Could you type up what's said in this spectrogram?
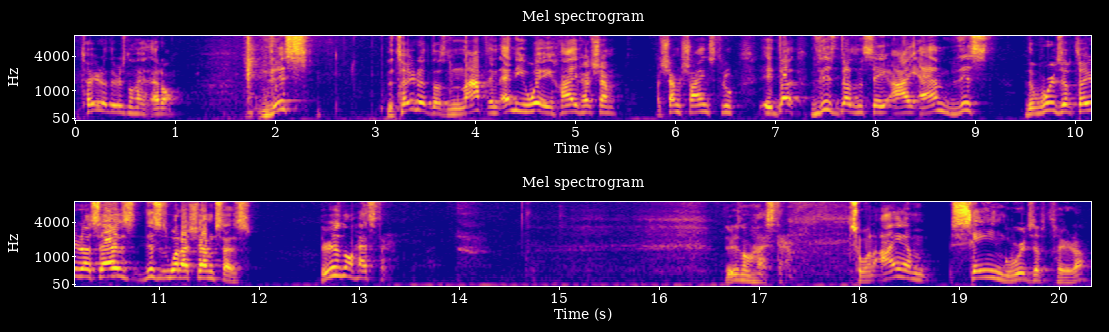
In Torah, there is no Hester at all. This, the Torah does not in any way hide Hashem. Hashem shines through. It does, this doesn't say I am. This the words of Torah says. This is what Hashem says. There is no Hester. There is no Hester. So when I am saying words of Torah,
